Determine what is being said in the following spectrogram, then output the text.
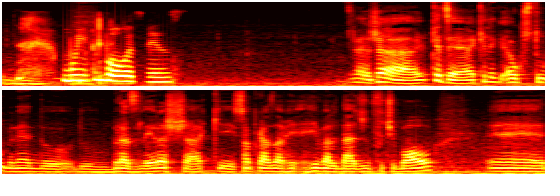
Muito boas mesmo. É, já, quer dizer, é aquele é o costume, né, do, do brasileiro achar que só por causa da rivalidade do futebol é,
